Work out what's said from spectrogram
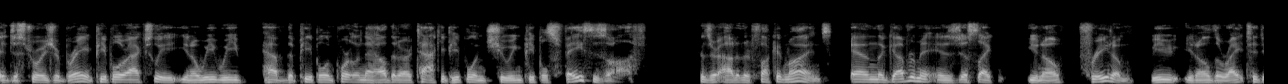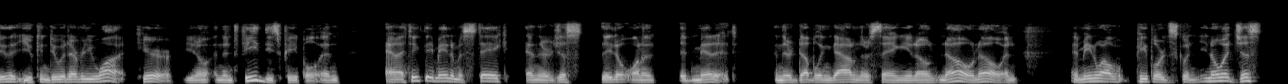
it destroys your brain. People are actually, you know, we we have the people in Portland now that are attacking people and chewing people's faces off because they're out of their fucking minds. And the government is just like, you know, freedom. You, you know, the right to do that. You can do whatever you want here, you know, and then feed these people. And and I think they made a mistake and they're just they don't want to admit it. And they're doubling down and they're saying, you know, no, no. And and meanwhile, people are just going, you know what, just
